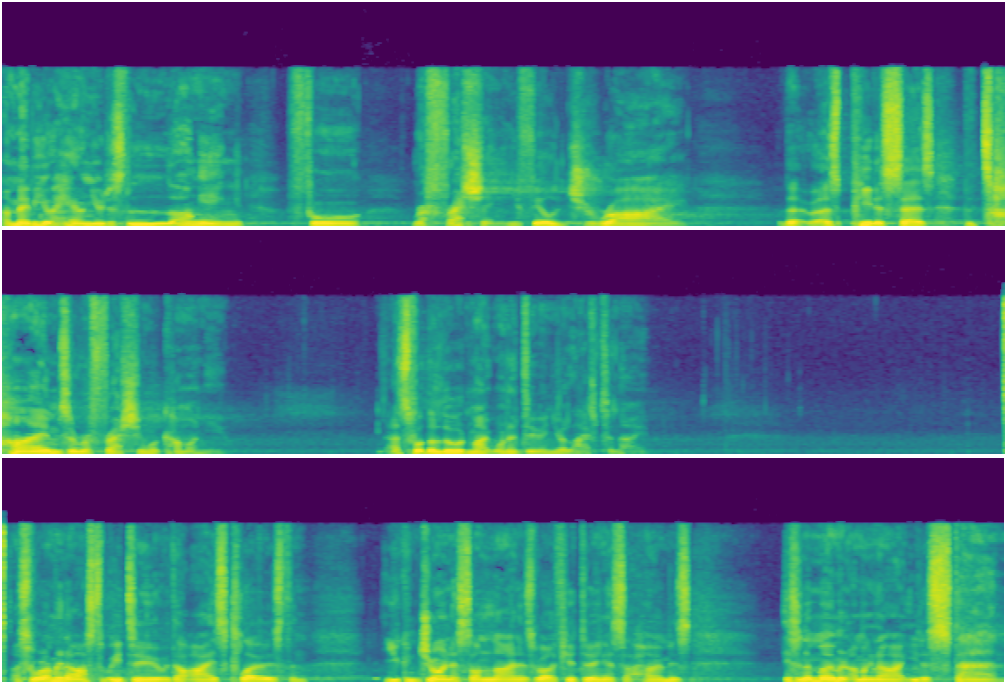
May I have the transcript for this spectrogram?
And maybe you're here and you're just longing for refreshing. You feel dry. That, as Peter says, the times of refreshing will come on you. That's what the Lord might want to do in your life tonight. So, what I'm going to ask that we do with our eyes closed, and you can join us online as well if you're doing this at home, is, is in a moment I'm going to ask you to stand.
